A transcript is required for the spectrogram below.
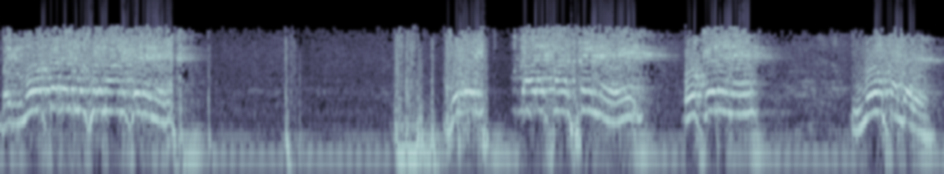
بھائی موتدل مسلمان کہڑے نے؟ جو پاسے نے، وہ کہڑے نے؟ موتدل۔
